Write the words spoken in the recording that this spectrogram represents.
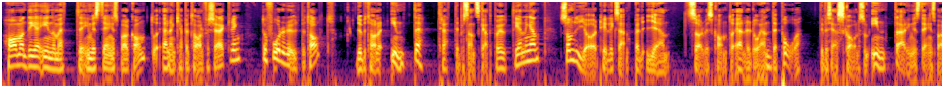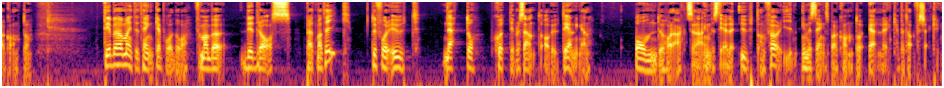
Har man det inom ett investeringssparkonto eller en kapitalförsäkring, då får du det utbetalt. Du betalar inte 30% skatt på utdelningen som du gör till exempel i ett servicekonto eller då en depå, det vill säga skal som inte är investeringssparkonto. Det behöver man inte tänka på då, för man det dras per automatik. Du får ut netto 70% av utdelningen om du har aktierna investerade utanför investeringssparkonto eller kapitalförsäkring.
